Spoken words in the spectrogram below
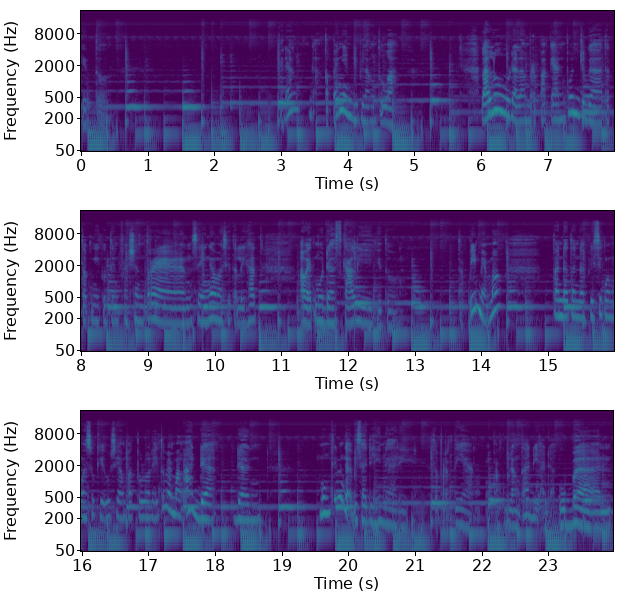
gitu. Kadang nggak kepengen dibilang tua Lalu dalam berpakaian pun juga tetap ngikutin fashion trend sehingga masih terlihat awet muda sekali gitu. Tapi memang tanda-tanda fisik memasuki usia 40-an itu memang ada dan mungkin nggak bisa dihindari. Seperti yang aku bilang tadi ada uban,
